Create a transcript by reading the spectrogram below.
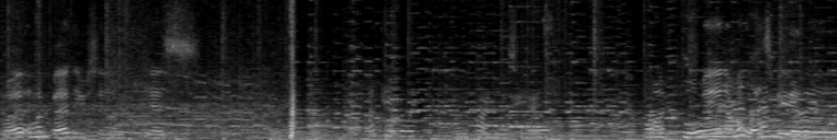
What? How bad do you sound? Yes. Okay, but like, I'm a cool man. I'm a lesbian.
